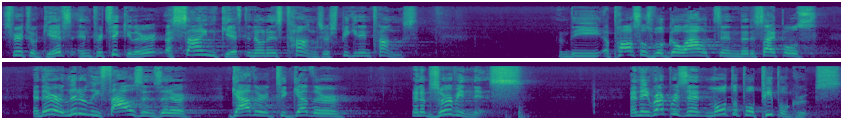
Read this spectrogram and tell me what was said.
spiritual gifts, in particular, a sign gift known as tongues or speaking in tongues. And the apostles will go out and the disciples, and there are literally thousands that are gathered together and observing this. And they represent multiple people groups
